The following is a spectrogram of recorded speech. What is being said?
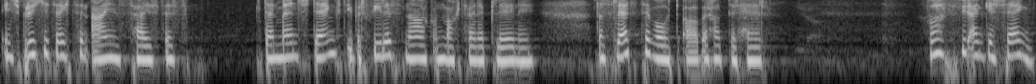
In Sprüche 16.1 heißt es, der Mensch denkt über vieles nach und macht seine Pläne. Das letzte Wort aber hat der Herr. Was für ein Geschenk,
